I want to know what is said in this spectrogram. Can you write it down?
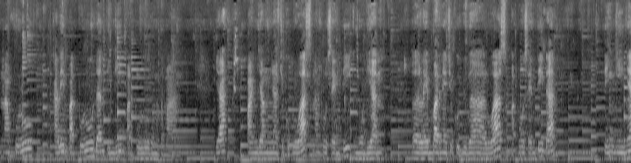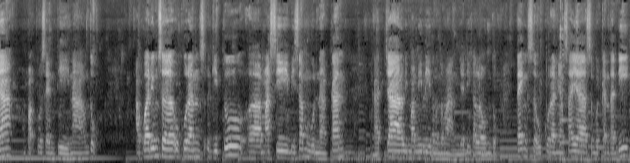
60 kali 40 dan tinggi 40 teman-teman. Ya panjangnya cukup luas 60 cm kemudian e, lebarnya cukup juga luas 40 cm dan tingginya 40 cm nah untuk akuarium seukuran segitu e, masih bisa menggunakan kaca 5 mili teman-teman. Jadi kalau untuk tank seukuran yang saya sebutkan tadi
